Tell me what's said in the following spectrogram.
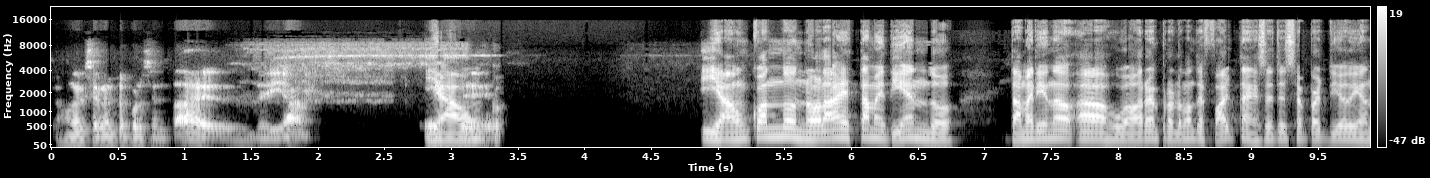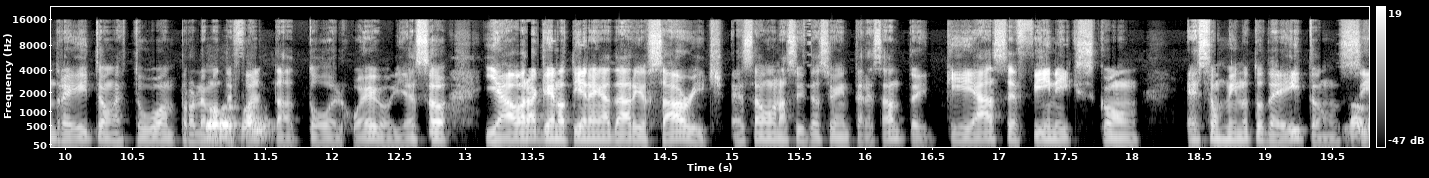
es un excelente porcentaje de Ian. Y, aún, este y aún cuando no las está metiendo, está metiendo a jugadores en problemas de falta. En ese tercer partido de Andre Eaton estuvo en problemas de falta todo el juego. Y eso, y ahora que no tienen a Dario Saric, esa es una situación interesante. ¿Qué hace Phoenix con esos minutos de Eaton? si,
